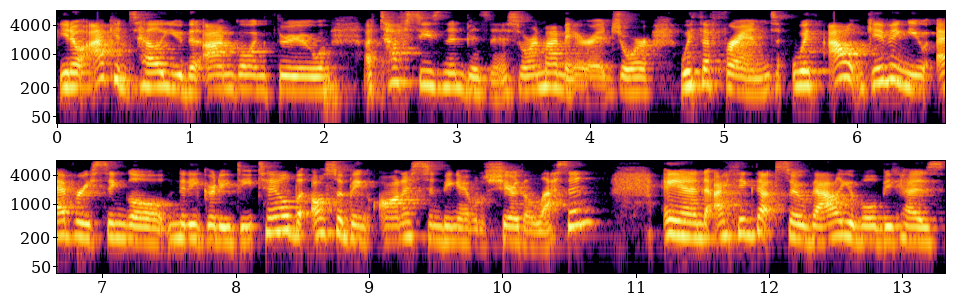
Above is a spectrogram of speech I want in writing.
You know, I can tell you that I'm going through a tough season in business or in my marriage or with a friend without giving you every single nitty gritty detail, but also being honest and being able to share the lesson. And I think that's so valuable because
